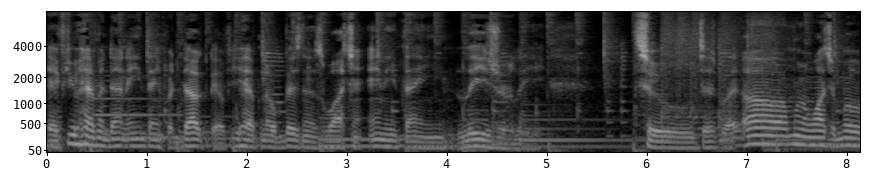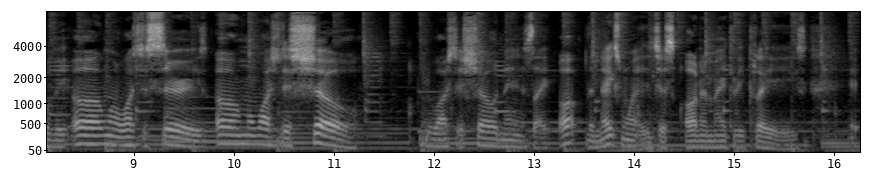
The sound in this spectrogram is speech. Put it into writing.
if you haven't done anything productive you have no business watching anything leisurely to just be like oh i'm gonna watch a movie. Oh i'm gonna watch a series. Oh i'm gonna watch this show you watch the show and then it's like oh the next one it just automatically plays it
